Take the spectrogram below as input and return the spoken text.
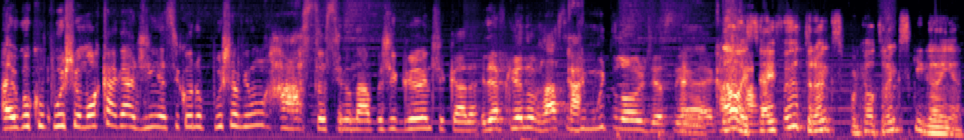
Aí o Goku puxa uma cagadinha, assim, quando puxa, vem um rastro, assim, no nabo gigante, cara. Ele vai criando um rastro Ca- de muito longe, assim, né? Não, esse aí foi o Trunks, porque é o Trunks que ganha.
